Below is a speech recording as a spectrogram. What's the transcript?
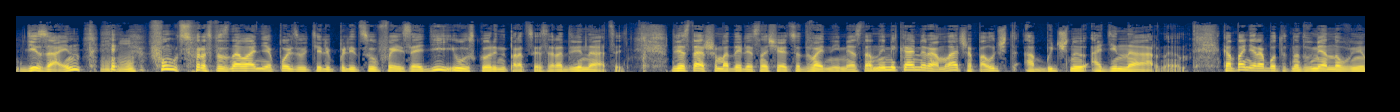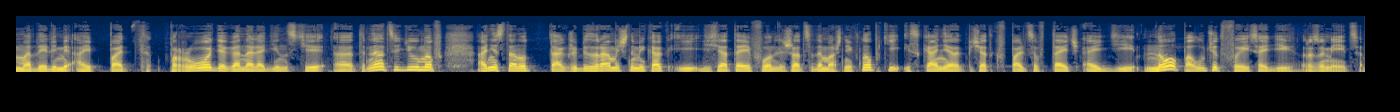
дизайн, угу. функцию распознавания пользователя по лицу Face ID и ускоренный процессор A12. Две старшие модели оснащаются двойными основными камерами, а младшая получит обычную одинарную. Компания работает над двумя новыми моделями iPad Pro, диагональ 11-13 дюймов. Они станут также безрамочными, как и 10 iPhone, лишатся домашней кнопки и сканера отпечатков пальцев Touch ID, но получат Face ID, разумеется.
